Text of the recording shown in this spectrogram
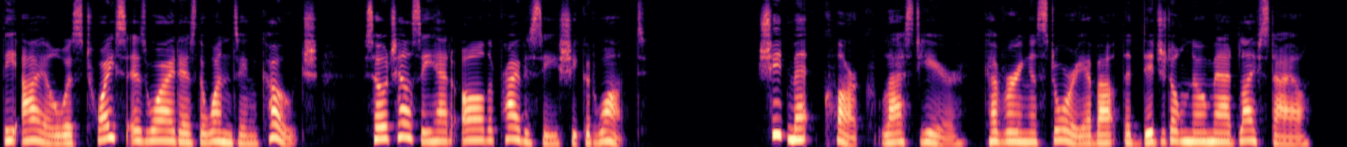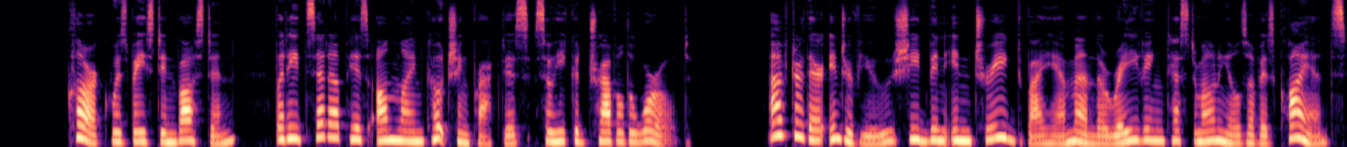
the aisle was twice as wide as the ones in coach, so Chelsea had all the privacy she could want. She'd met Clark last year, covering a story about the digital nomad lifestyle. Clark was based in Boston, but he'd set up his online coaching practice so he could travel the world. After their interview, she'd been intrigued by him and the raving testimonials of his clients,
